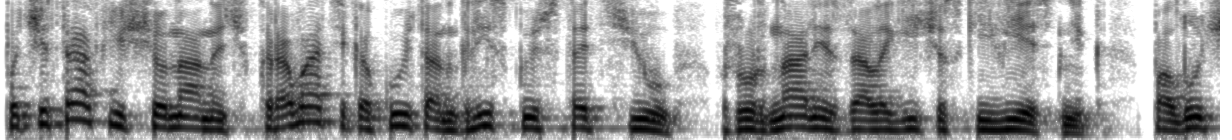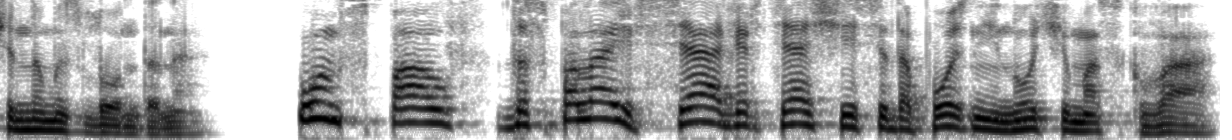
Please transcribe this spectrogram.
почитав еще на ночь в кровати какую-то английскую статью в журнале «Зоологический вестник», полученном из Лондона. Он спал, да спала и вся вертящаяся до поздней ночи Москва.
